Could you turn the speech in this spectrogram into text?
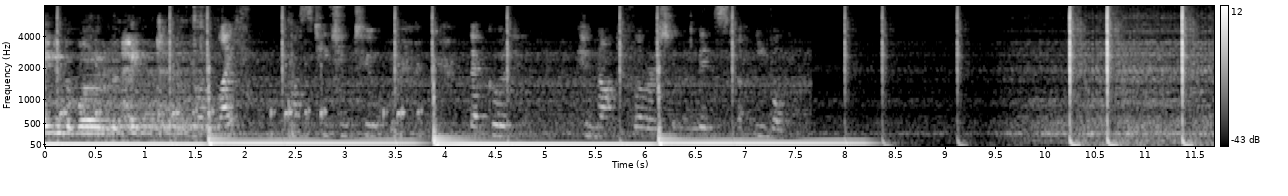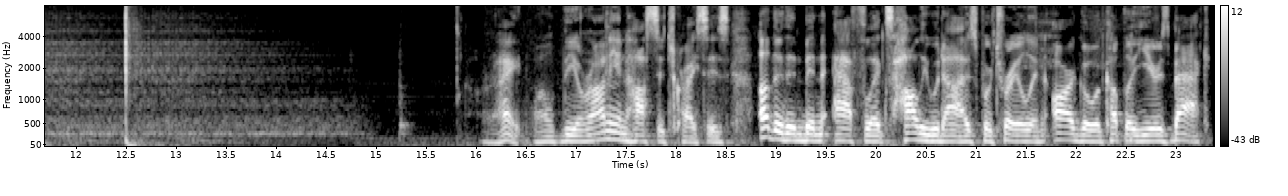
eradicated the world with hate. Right. Well, the Iranian hostage crisis, other than Ben Affleck's Hollywoodized portrayal in Argo a couple of years back,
